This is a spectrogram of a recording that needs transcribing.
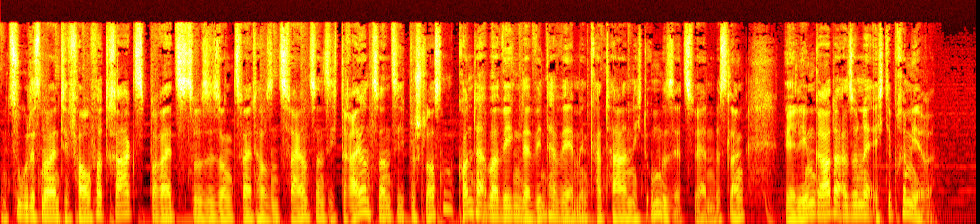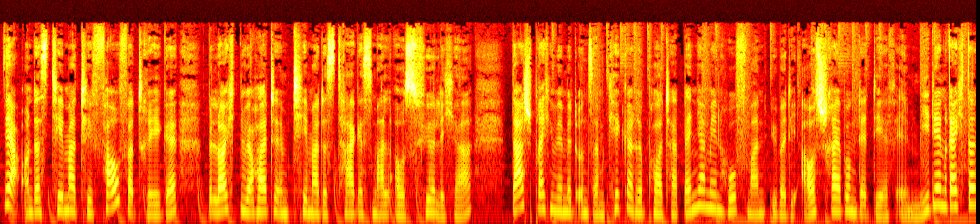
im Zuge des neuen TV-Vertrags bereits zur Saison 2022-23 beschlossen, konnte aber wegen der Winter Winter-WM in Katar nicht umgesetzt werden bislang. Wir erleben gerade also eine echte Premiere. Ja, und das Thema TV-Verträge beleuchten wir heute im Thema des Tages mal ausführlicher. Da sprechen wir mit unserem Kicker-Reporter Benjamin Hofmann über die Ausschreibung der DFL-Medienrechte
